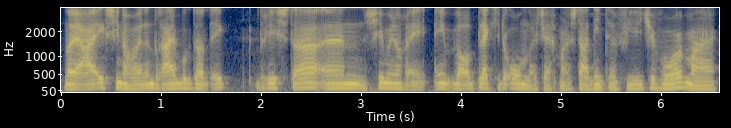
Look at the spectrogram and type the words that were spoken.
Nou ja, ik zie nog wel in het draaiboek dat ik drie sta en Jimmy nog één, één- wel een plekje eronder, zeg maar. Er staat niet een viertje voor, maar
